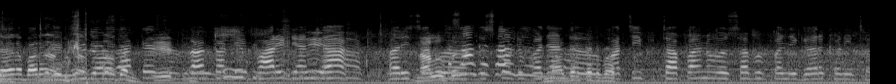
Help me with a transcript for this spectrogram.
જાય બારે ગીર જાણો તમે કાકા ફારી ડેમ જા અરે નાલો સ્કોટ બજાર પાછી ચાપાનો સબ पंहिंजे घर खणी था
